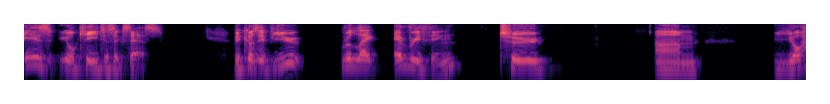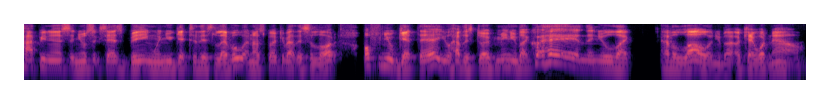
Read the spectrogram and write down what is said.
is your key to success. Because if you relate everything to um your happiness and your success being when you get to this level and i spoke about this a lot often you'll get there you'll have this dopamine you'll be like hey and then you'll like have a lull and you'll be like okay what now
